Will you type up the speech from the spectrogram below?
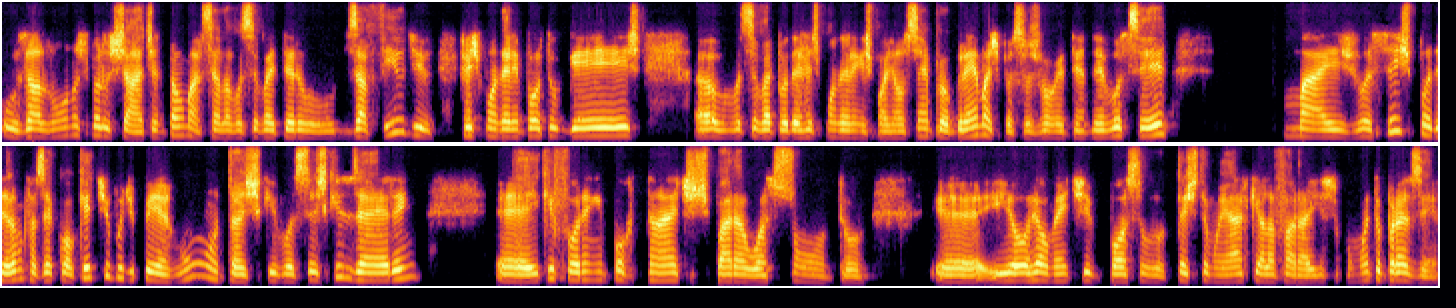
os alunos pelo chat. Então, Marcela, você vai ter o desafio de responder em português, ah, você vai poder responder em espanhol sem problema, as pessoas vão entender você, mas vocês poderão fazer qualquer tipo de perguntas que vocês quiserem é, e que forem importantes para o assunto. É, e eu realmente posso testemunhar que ela fará isso com muito prazer.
